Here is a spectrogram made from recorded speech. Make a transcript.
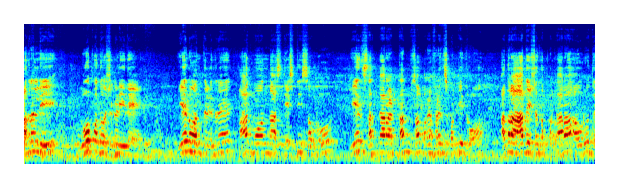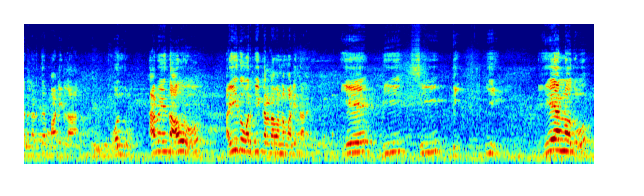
ಅದರಲ್ಲಿ ಲೋಪದೋಷಗಳಿದೆ. ಏನು ಅಂತೇಳಿದರೆ ನಾಗಮೋಹನ್ ದಾಸ್ ಜಸ್ಟಿಸ್ ಅವರು ಏನು ಸರ್ಕಾರ ಟರ್ಮ್ಸ್ ಆಫ್ ರೆಫರೆನ್ಸ್ ಕೊಟ್ಟಿದ್ರು ಅದರ ಆದೇಶದ ಪ್ರಕಾರ ಅವರು ಜನಗಣತೆ ಮಾಡಿಲ್ಲ. ಒಂದು. ಆಮೇಲಿಂದ ಅವರು ಐದು ವರ್ಗೀಕರಣವನ್ನು ಮಾಡಿದ್ದಾರೆ. A, B, C, D. E. A ಅನ್ನೋದು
